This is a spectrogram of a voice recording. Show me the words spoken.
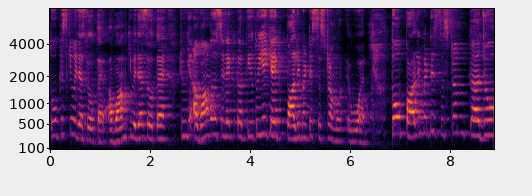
तो वो किसकी वजह से होता है? अवाम की वजह से होता है। क्योंकि अवाम उसे सिलेक्ट करती है तो ये क्या एक पार्लियामेंट्री सिस्टम हुआ है तो पार्लियामेंट्री सिस्टम का जो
